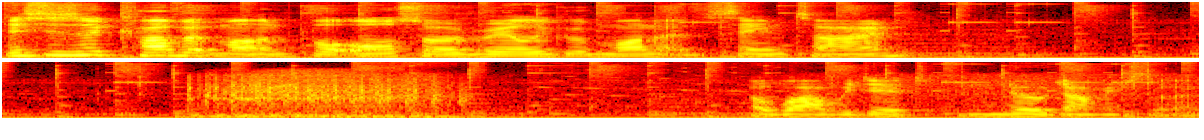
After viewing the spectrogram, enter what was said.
This is a Covetmon, but also a really good mon at the same time. Oh wow, we did no damage there.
